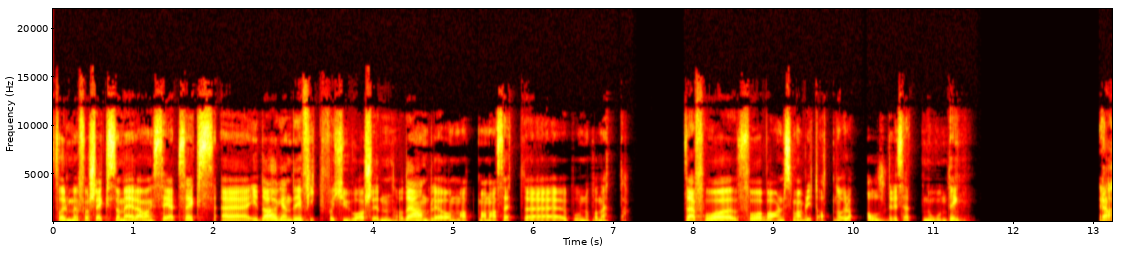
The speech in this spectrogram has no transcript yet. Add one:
former for sex og mer avansert sex eh, i dag enn de fikk for 20 år siden. Og det handler jo om at man har sett eh, porno på nett. da. Det er få, få barn som har blitt 18 år og aldri sett noen ting. Ja,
